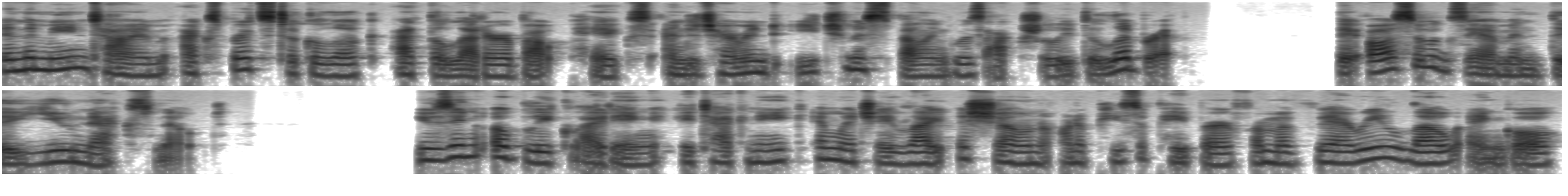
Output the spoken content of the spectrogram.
In the meantime, experts took a look at the letter about pigs and determined each misspelling was actually deliberate. They also examined the You Next note. Using oblique lighting, a technique in which a light is shown on a piece of paper from a very low angle,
